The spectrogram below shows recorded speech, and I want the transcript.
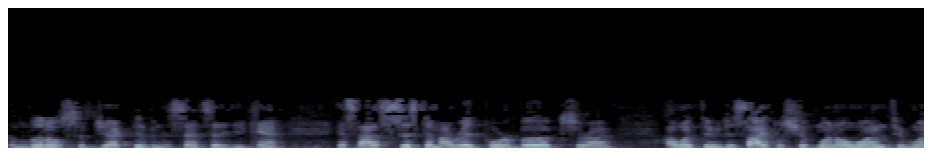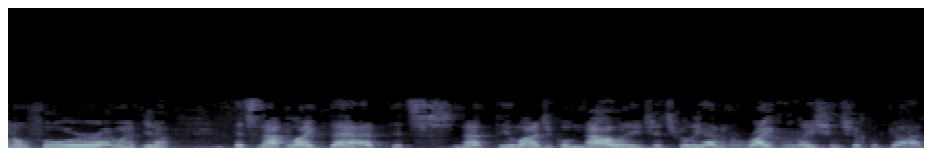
a little subjective in the sense that you can't, it's not a system. I read four books or I, I went through discipleship 101 through 104. I went, you know, it's not like that. It's not theological knowledge. It's really having a right relationship with God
